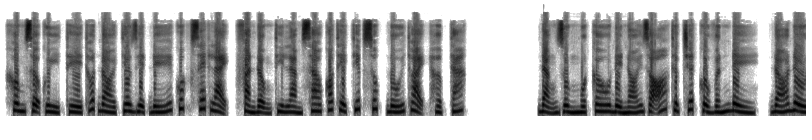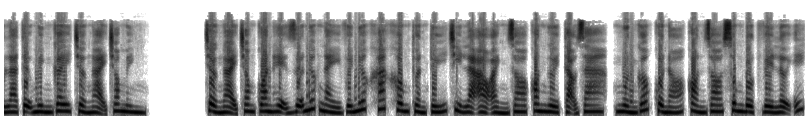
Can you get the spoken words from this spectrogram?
không sợ quỷ thề thốt đòi tiêu diệt đế quốc xét lại, phản động thì làm sao có thể tiếp xúc đối thoại, hợp tác. Đặng dùng một câu để nói rõ thực chất của vấn đề, đó đều là tự mình gây trở ngại cho mình. Trở ngại trong quan hệ giữa nước này với nước khác không thuần túy chỉ là ảo ảnh do con người tạo ra, nguồn gốc của nó còn do xung đột về lợi ích.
